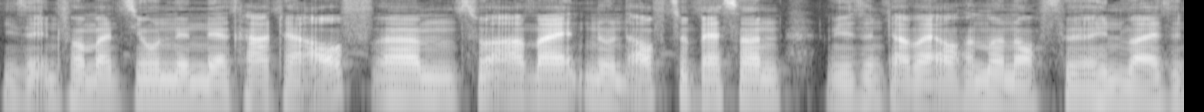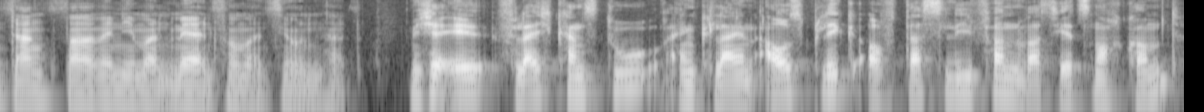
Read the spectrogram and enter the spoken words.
diese Informationen in der Karte aufzuarbeiten ähm, und aufzubessern. Wir sind dabei auch immer noch für Hinweise dankbar, wenn jemand mehr Informationen hat. Michael, vielleicht kannst du einen kleinen Ausblick auf das liefern, was jetzt noch kommt?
